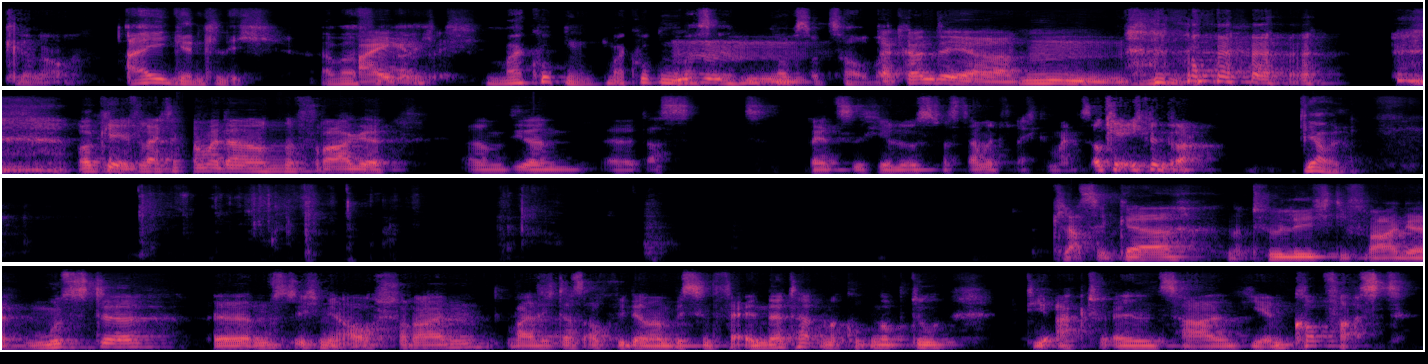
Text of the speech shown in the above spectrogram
Genau. Eigentlich. Aber Eigentlich. mal gucken, mal gucken, was mm, noch so zaubert. Da könnte ja. Mm. okay, vielleicht haben wir da noch eine Frage, ähm, die dann äh, das Rätsel hier löst, was damit vielleicht gemeint ist. Okay, ich bin dran. Jawohl. Klassiker, natürlich. Die Frage musste, äh, musste ich mir auch schreiben, weil sich das auch wieder mal ein bisschen verändert hat. Mal gucken, ob du die aktuellen Zahlen hier im Kopf hast.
